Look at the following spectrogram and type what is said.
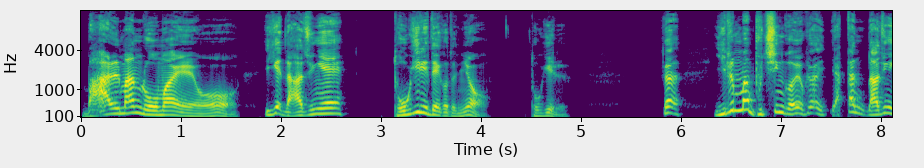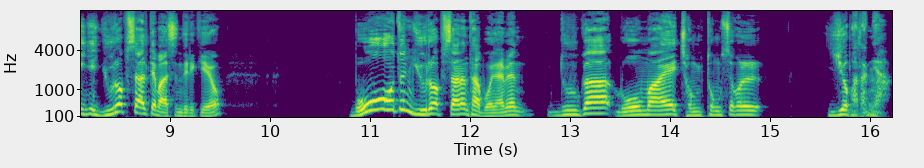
말만 로마예요. 이게 나중에 독일이 되거든요. 독일. 그러니까 이름만 붙인 거예요. 그러니까 약간 나중에 이제 유럽사 할 때 말씀드릴게요. 모든 유럽사는 다 뭐냐면 누가 로마의 정통성을 이어받았냐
